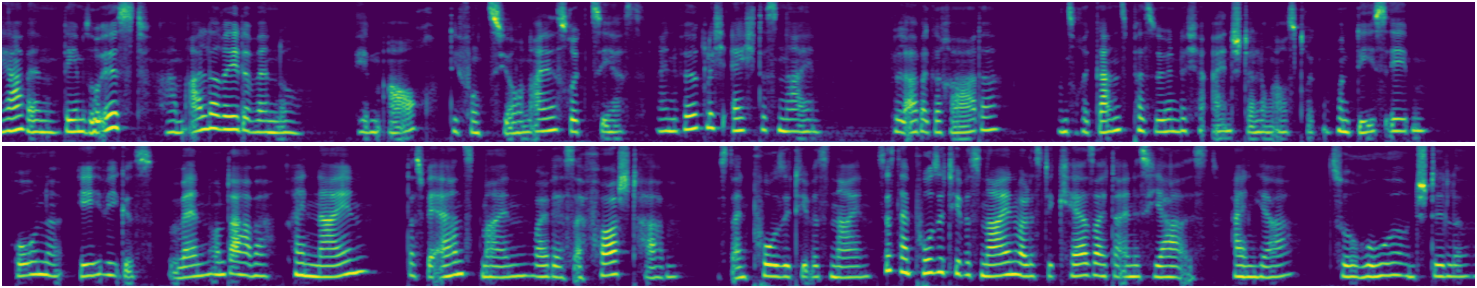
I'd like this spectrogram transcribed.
Ja, wenn dem so ist, haben alle Redewendungen eben auch die Funktion eines Rückziehers. Ein wirklich echtes Nein will aber gerade unsere ganz persönliche Einstellung ausdrücken. Und dies eben ohne ewiges Wenn und Aber. Ein Nein, das wir ernst meinen, weil wir es erforscht haben ist ein positives Nein. Es ist ein positives Nein, weil es die Kehrseite eines Ja ist. Ein Ja zur Ruhe und Stille,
